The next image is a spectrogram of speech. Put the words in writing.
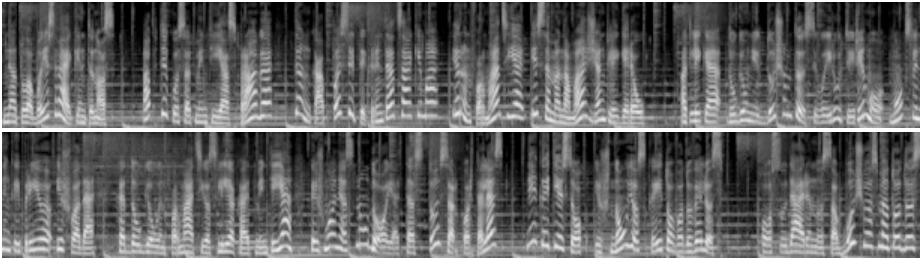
net labai sveikintinos. Aptikus atmintyje spragą, tenka pasitikrinti atsakymą ir informacija įsimenama ženkliai geriau. Atlikę daugiau nei 200 įvairių tyrimų, mokslininkai priejo išvadą, kad daugiau informacijos lieka atmintyje, kai žmonės naudoja testus ar korteles, nei kai tiesiog iš naujo skaito vadovėlius. O suderinus abu šiuos metodus,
